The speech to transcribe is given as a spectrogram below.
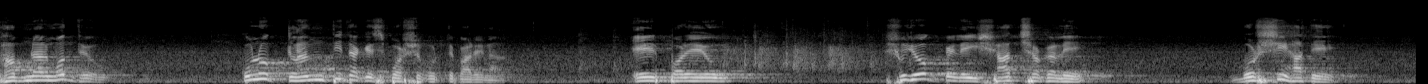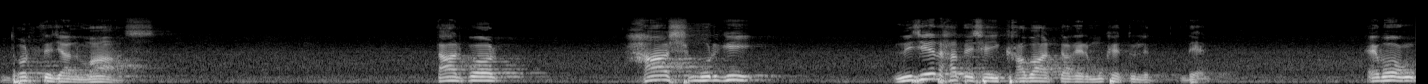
ভাবনার মধ্যেও কোনো ক্লান্তি তাকে স্পর্শ করতে পারে না। এরপরেও সুযোগ পেলেই সাত সকালে বর্ষি হাতে ধরতে যান মাছ। তারপর হাঁস, মুরগি নিজের হাতে সেই খাবার তাদের মুখে তুলে দেন। এবং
